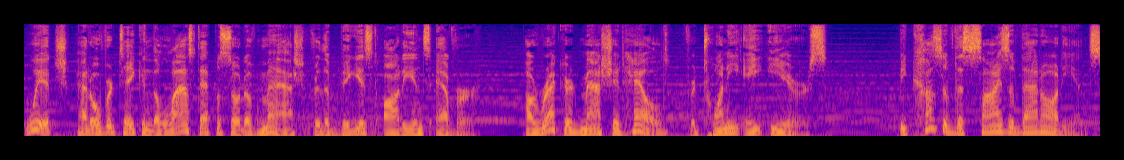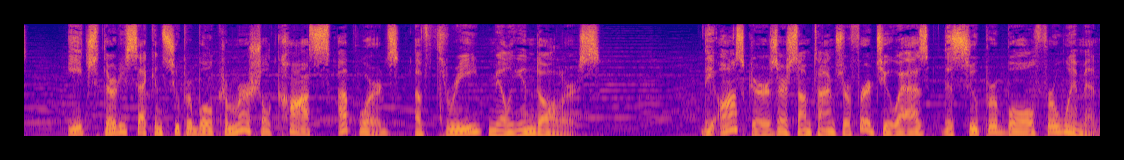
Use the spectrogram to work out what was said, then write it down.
which had overtaken the last episode of MASH for the biggest audience ever a record MASH had held for 28 years. Because of the size of that audience, each 30 second Super Bowl commercial costs upwards of $3 million. The Oscars are sometimes referred to as the Super Bowl for women.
